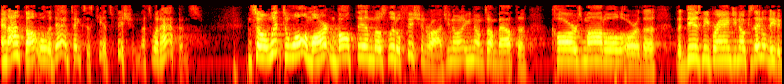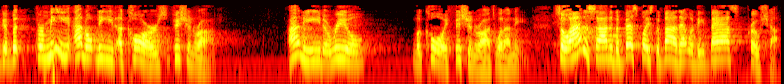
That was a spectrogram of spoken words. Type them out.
And I thought, well, a dad takes his kids fishing. That's what happens. And so I went to Walmart and bought them those little fishing rods. You know, you know what I'm talking about the Cars model or the the Disney brand, you know, because they don't need a good. But for me, I don't need a Cars fishing rod. I need a real McCoy fishing rod's what I need. So I decided the best place to buy that would be Bass Pro Shop.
